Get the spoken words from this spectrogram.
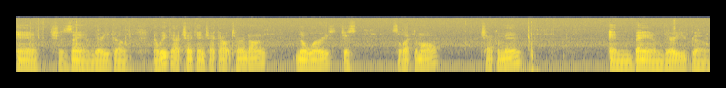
and shazam, there you go. Now we got check in, check out turned on. No worries, just select them all, check them in, and bam, there you go.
